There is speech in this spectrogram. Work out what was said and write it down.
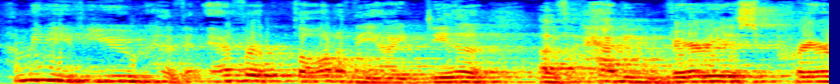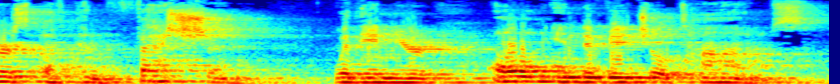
How many of you have ever thought of the idea of having various prayers of confession within your own individual times?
